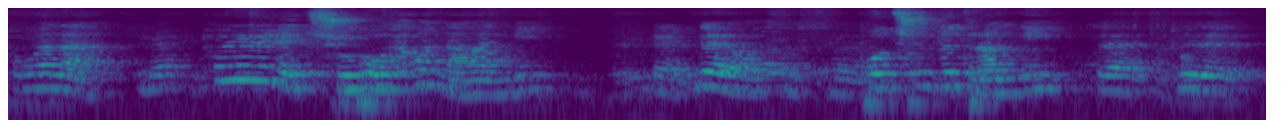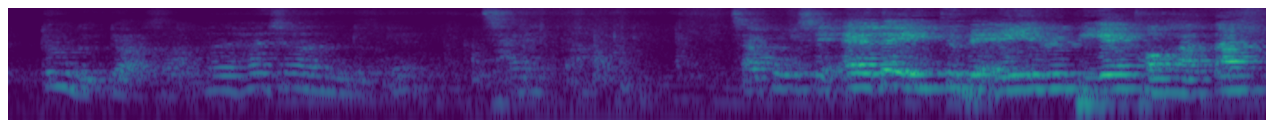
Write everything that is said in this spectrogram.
동현아, 네? 토요일에 주호 학원 나왔니? 네. 네, 왔었어요. 보충도 들었니? 네, 근데 좀 늦게 왔어요. 한, 한 시간 늦게. 잘했다. 자, 공식. Add A to B, A를 B에 더하다.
